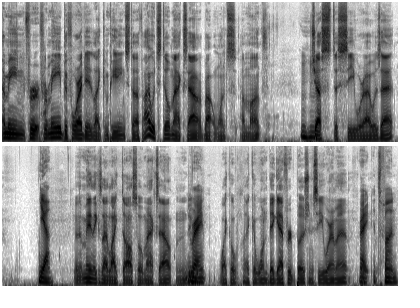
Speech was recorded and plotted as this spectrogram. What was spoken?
I mean, for for me, before I did like competing stuff, I would still max out about once a month Mhm. just to see where I was at. yeah, mainly because I like to also max out and do right, like a like a one big effort push and see where I'm at. right. It's fun.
